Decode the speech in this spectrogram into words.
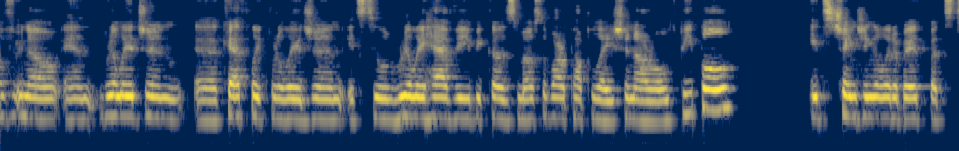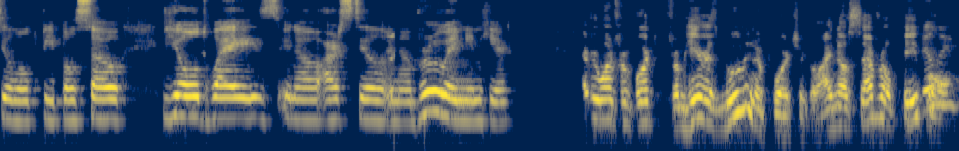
of you know, and religion, uh, Catholic religion. It's still really heavy because most of our population are old people. It's changing a little bit, but still old people. So the old ways, you know, are still you know brewing in here. Everyone from Port from here is moving to Portugal. I know several people. Really?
